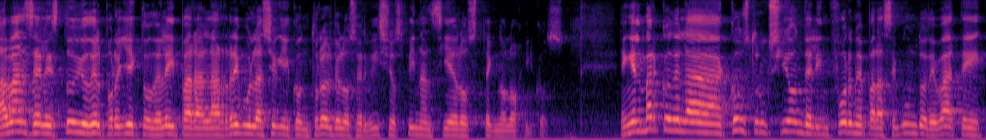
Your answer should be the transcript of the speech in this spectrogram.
Avanza el estudio del proyecto de ley para la regulación y control de los servicios financieros tecnológicos. En el marco de la construcción del informe para segundo debate,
